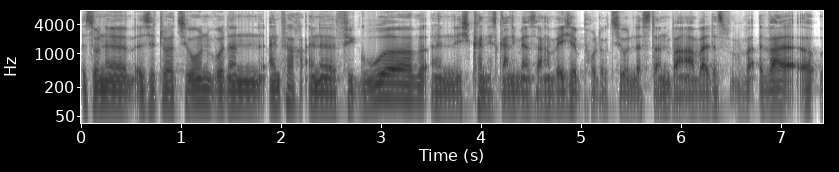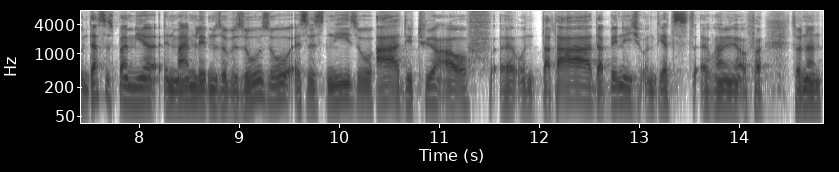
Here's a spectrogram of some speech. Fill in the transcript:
so eine Situation, wo dann einfach eine Figur, ein, ich kann jetzt gar nicht mehr sagen, welche Produktion das dann war, weil das war, äh, und das ist bei mir in meinem Leben sowieso so, es ist nie so, ah, die Tür auf äh, und da, da, da bin ich und jetzt, äh, sondern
